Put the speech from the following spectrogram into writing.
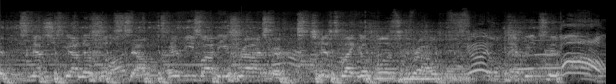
the bus strip. Now she got a bust out. Everybody ride her just like a bus route. Good. Every tip. Oh!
